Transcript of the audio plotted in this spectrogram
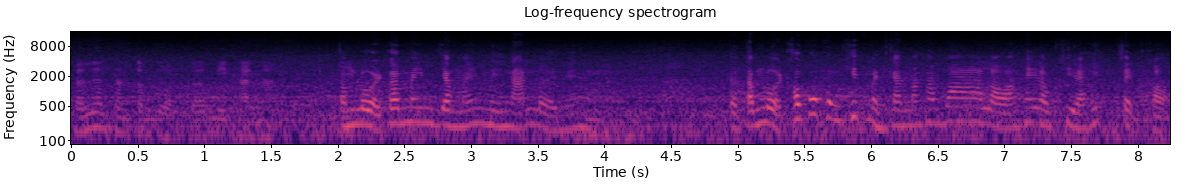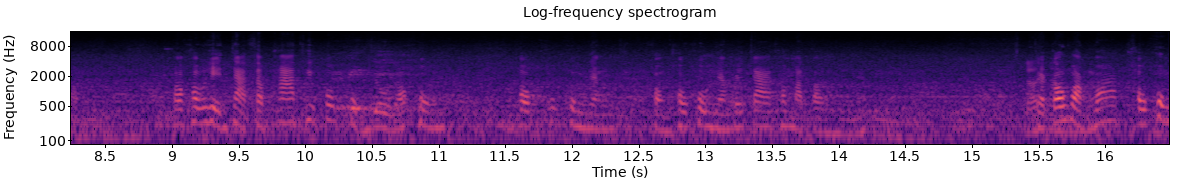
แล้วเรื่องทางตำรวจก็มีคันอะๆตำรวจก็ไม่ยังไม่มีนัดเลยเนี่ย แต่ตำรวจเขาก็คงคิดเหมือนกันมั้งครับว่าเราให้เราเคลียร์ให้เสร็จก่อน เพราะเขาเห็นจากสภาพที่ควบคุมอยู่แล้วคงเขาคงยังของเขาคงยังไม่กล้าเข้ามาตอนนี้ล้ว แต่ก็หวังว่าเขาคง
